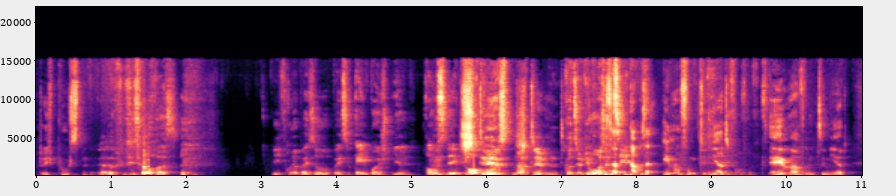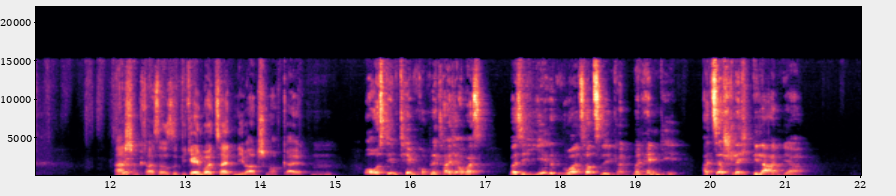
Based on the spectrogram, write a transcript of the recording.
durchpusten. Ja, irgendwie sowas. Wie früher bei so, bei so Gameboy-Spielen. Rausnehmen, Mhm. Stimmt, draufpusten, ne? stimmt. kurz über die Aber Hose hat, ziehen. aber es hat immer funktioniert. Immer funktioniert. Ah, Ja. schon krass. Also die Gameboy-Zeiten, die waren schon auch geil. Wow, aus dem Themenkomplex habe ich auch was, was ich jedem nur ans Herz legen kann. Mein Handy hat sehr schlecht geladen, ja.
